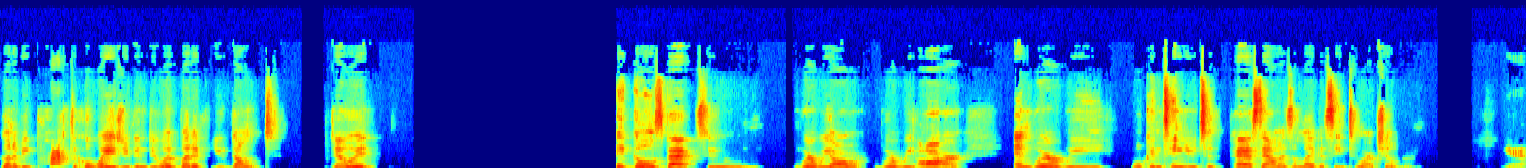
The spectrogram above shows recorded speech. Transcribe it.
going to be practical ways you can do it. But if you don't do it, it goes back to where we are, where we are, and where we will continue to pass down as a legacy to our children. Yeah.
